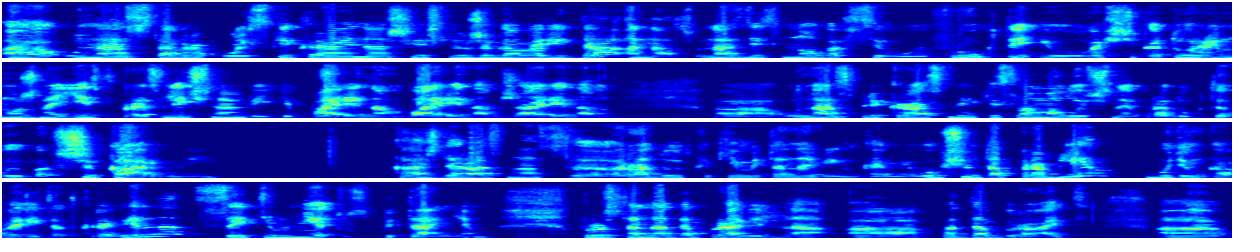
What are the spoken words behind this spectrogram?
а у нас Ставропольский край наш, если уже говорить, да, о нас. У нас здесь много всего, и фрукты, и овощи, которые можно есть в различном виде, пареном, вареном, жареном. А, у нас прекрасные кисломолочные продукты, выбор шикарный каждый раз нас э, радуют какими-то новинками. В общем-то, проблем, будем говорить откровенно, с этим нету, с питанием. Просто надо правильно а, подобрать, а,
